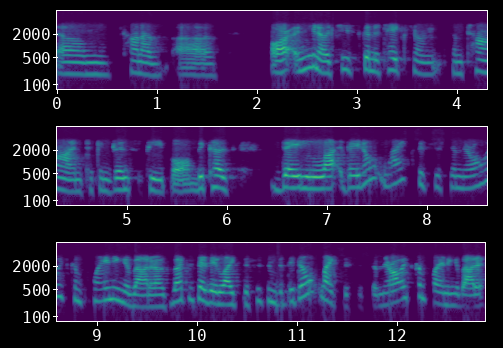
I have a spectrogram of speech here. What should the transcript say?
um, kind of uh, or and you know it's just going to take some some time to convince people because they like they don't like the system they're always complaining about it i was about to say they like the system but they don't like the system they're always complaining about it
